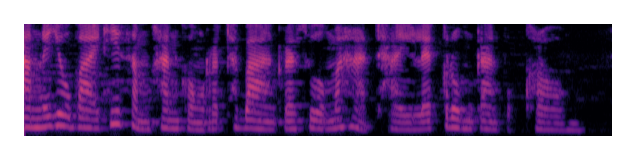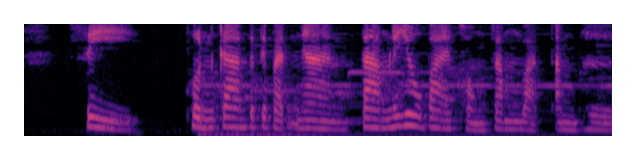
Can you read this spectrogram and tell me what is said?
ามนโยบายที่สำคัญของรัฐบาลกระทรวงมหาดไทยและกรมการปกครอง 4. ผลการปฏิบัติงานตามนโยบายของจังหวัดอำเภอ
